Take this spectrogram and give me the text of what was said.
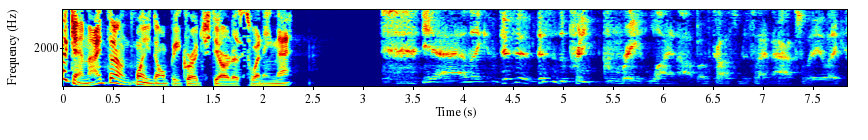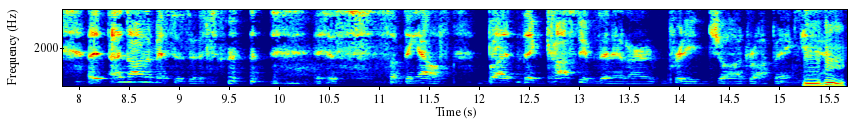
again, I definitely don't begrudge the artist winning that. Yeah, like this is this is a pretty great lineup of costume design. Actually, like uh, Anonymous is is, is something else, but the costumes in it are pretty jaw dropping. Mm-hmm. And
